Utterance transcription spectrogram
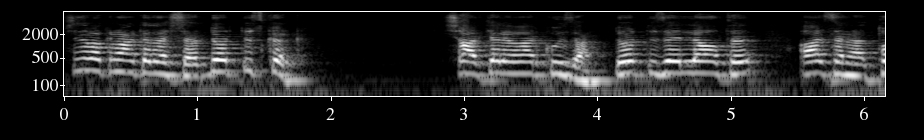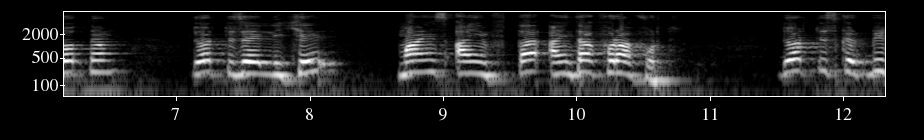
Şimdi bakın arkadaşlar 440 Schalke Leverkusen 456 Arsenal Tottenham 452 Mainz Eintracht Frankfurt 441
